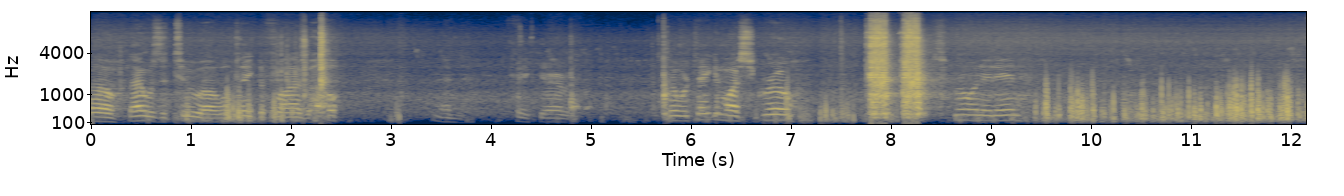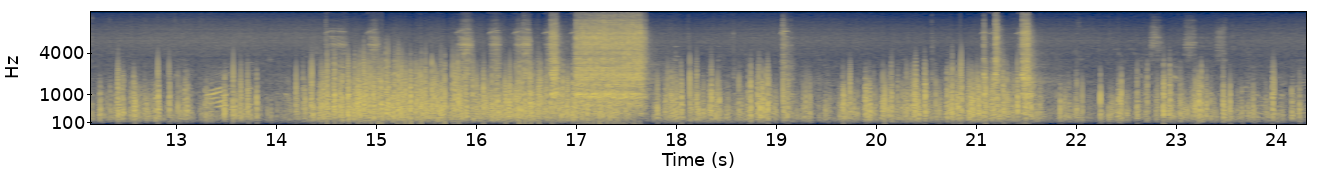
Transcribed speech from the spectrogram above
So that was the 2 uh, We'll take the 5 out and take care of it. So we're taking my screw, screwing it in. Take the bottom one. You can see it's still split a little bit.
